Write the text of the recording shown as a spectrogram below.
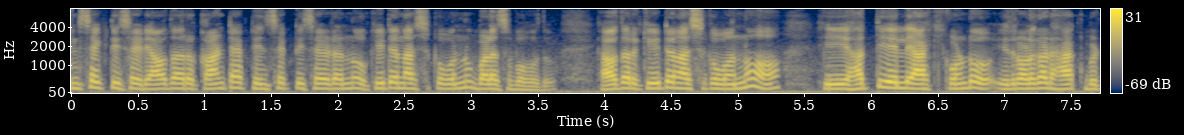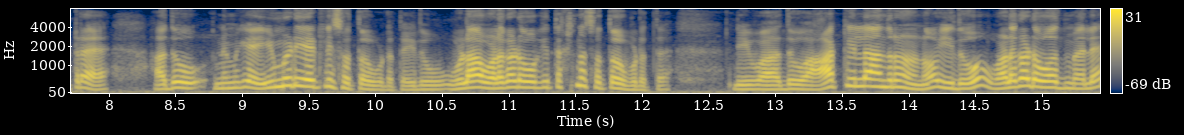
ಇನ್ಸೆಕ್ಟಿಸೈಡ್ ಯಾವುದಾದ್ರು ಕಾಂಟ್ಯಾಕ್ಟ್ ಇನ್ಸೆಕ್ಟಿಸೈಡನ್ನು ಕೀಟನಾಶಕವನ್ನು ಬಳಸಬಹುದು. ಯಾವುದಾದ್ರು ಕೀಟನಾಶಕವನ್ನು ಈ ಹತ್ತಿಯಲ್ಲಿ ಹಾಕಿಕೊಂಡು ಇದರೊಳಗಡೆ ಹಾಕಿಬಿಟ್ರೆ ಅದು ನಿಮಗೆ ಇಮಿಡಿಯೇಟ್ಲಿ ಸತ್ತೋಗ್ಬಿಡುತ್ತೆ. ಇದು ಹುಳ ಒಳಗಡೆ ಹೋಗಿದ ತಕ್ಷಣ ಸತ್ತೋಗ್ಬಿಡುತ್ತೆ. ನೀವು ಅದು ಹಾಕಿಲ್ಲ ಅಂದ್ರೂ ಇದು ಒಳಗಡೆ ಹೋದ್ಮೇಲೆ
